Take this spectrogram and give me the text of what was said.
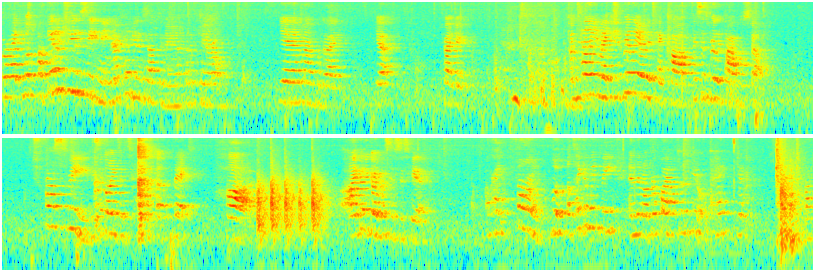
Alright, look, I'll get to you this evening. No can do this afternoon. I've got a funeral. Yeah. Yeah. Tragic. I'm telling you, mate, you should really only take half. This is really powerful stuff. Trust me, this is going to take effect hard. I gotta go, my sister's here. Alright, fine. Look, I'll take him with me, and then I'll drop by after the funeral, okay? Yeah. Bye.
